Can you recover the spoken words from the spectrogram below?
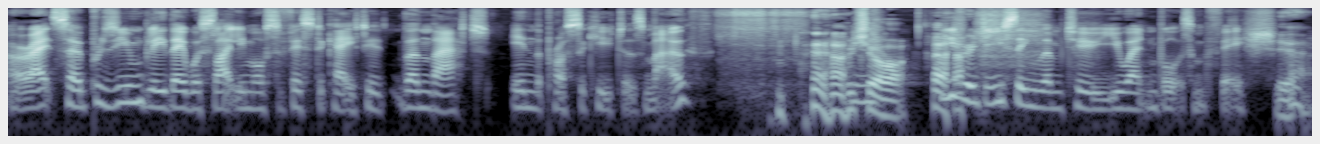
All right. So presumably they were slightly more sophisticated than that in the prosecutor's mouth. I'm sure. He's reducing them to you went and bought some fish. yeah.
